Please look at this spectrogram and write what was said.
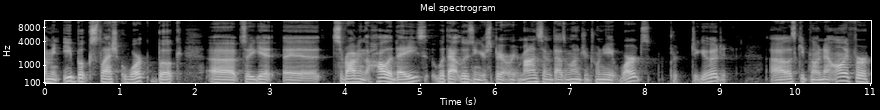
I mean, ebook slash workbook. Uh, so you get uh, surviving the holidays without losing your spirit or your mind. 7,128 words, pretty good. Uh, let's keep going down. Only for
